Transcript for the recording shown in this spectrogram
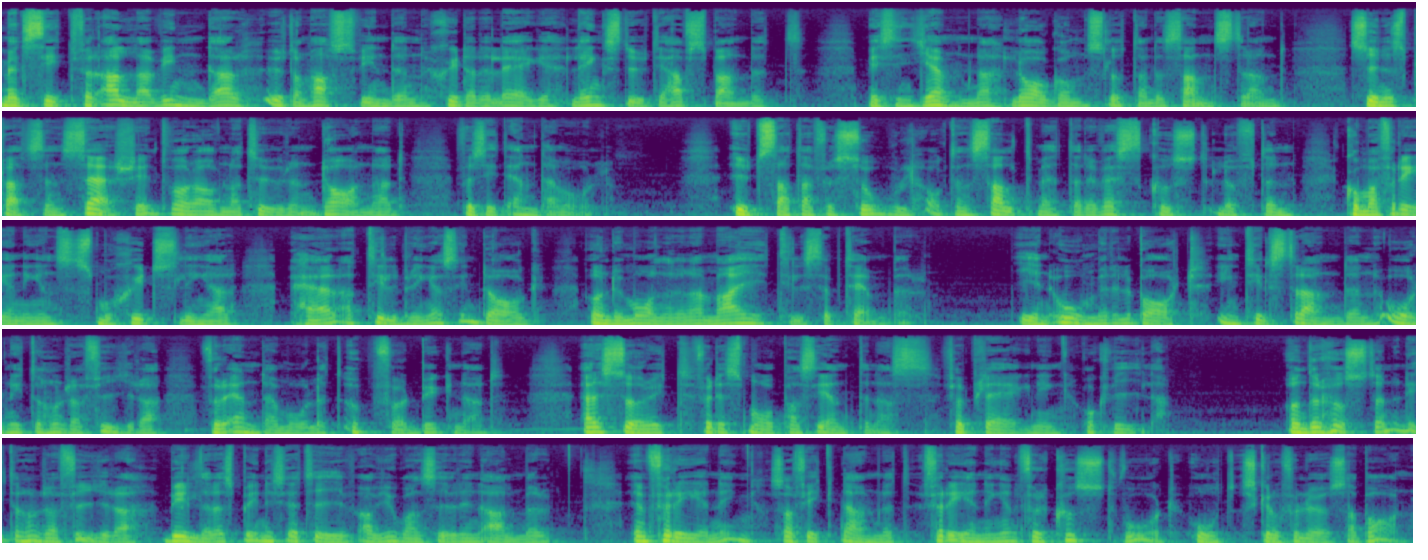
Med sitt för alla vindar utom havsvinden skyddade läge längst ut i havsbandet med sin jämna, lagom sluttande sandstrand synes platsen särskilt vara av naturen danad för sitt ändamål. Utsatta för sol och den saltmättade västkustluften komma föreningens små skyddslingar här att tillbringa sin dag under månaderna maj till september. I en omedelbart intill stranden år 1904 för ändamålet uppförd byggnad är sörjt för de små patienternas förplägning och vila. Under hösten 1904 bildades på initiativ av Johan Severin Almer en förening som fick namnet Föreningen för kustvård åt skrofulösa barn.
